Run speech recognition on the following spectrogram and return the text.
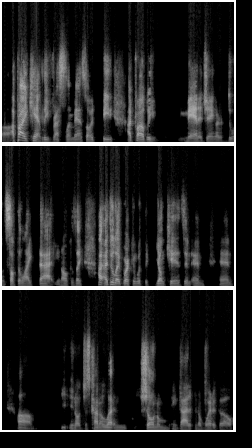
uh, I probably can't leave wrestling, man. So it'd be I'd probably managing or doing something like that, you know, because like I, I, do like working with the young kids and and and um, you know just kind of letting showing them and guiding them where to go.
